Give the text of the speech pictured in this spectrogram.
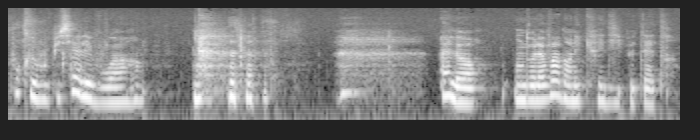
pour que vous puissiez aller voir. Alors, on doit la voir dans les crédits peut-être.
